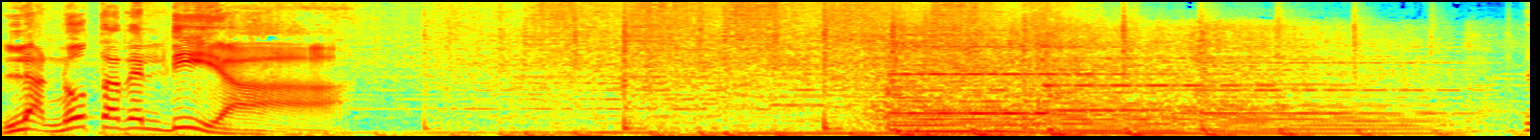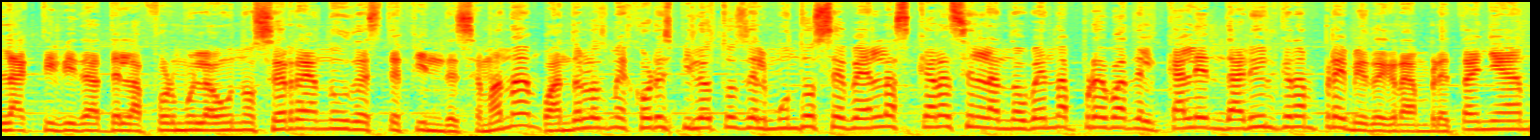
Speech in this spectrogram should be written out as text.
la nota del día. La actividad de la Fórmula 1 se reanuda este fin de semana, cuando los mejores pilotos del mundo se vean las caras en la novena prueba del calendario el Gran Premio de Gran Bretaña.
